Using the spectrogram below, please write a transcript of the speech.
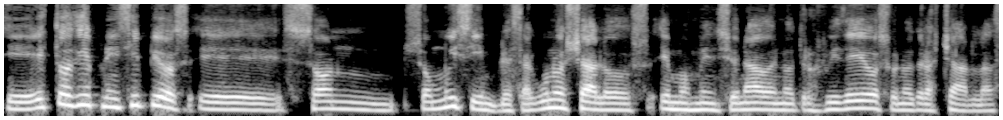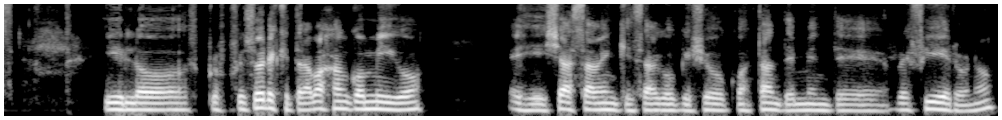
Eh, estos 10 principios eh, son, son muy simples, algunos ya los hemos mencionado en otros videos o en otras charlas, y los profesores que trabajan conmigo eh, ya saben que es algo que yo constantemente refiero, ¿no?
